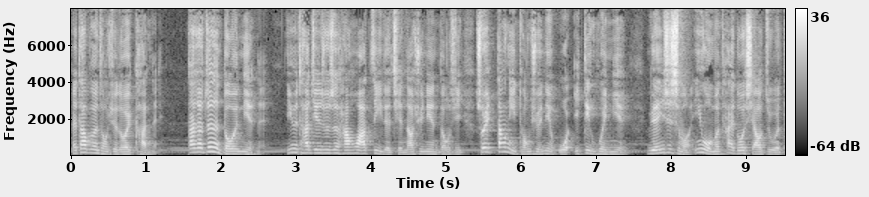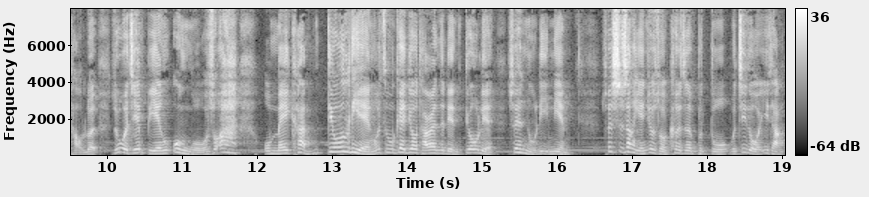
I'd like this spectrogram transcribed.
哎，大部分同学都会看呢，大家真的都会念呢。因为他今天就是他花自己的钱，然后去念东西，所以当你同学念，我一定会念。原因是什么？因为我们太多小组的讨论。如果今天别人问我，我说啊，我没看，丢脸，我怎么可以丢台湾人的脸？丢脸，所以努力念。所以事实上，研究所课真的不多。我记得我一堂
